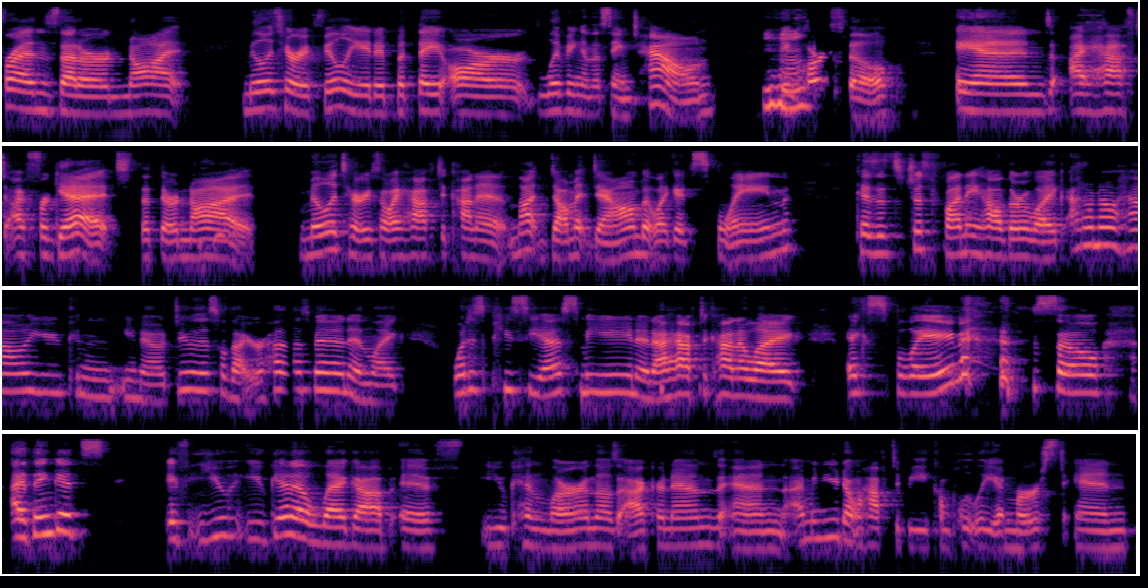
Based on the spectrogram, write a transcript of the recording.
friends that are not military affiliated but they are living in the same town mm-hmm. in Clarksville. And I have to, I forget that they're not military. So I have to kind of not dumb it down, but like explain because it's just funny how they're like, I don't know how you can, you know, do this without your husband. And like, what does PCS mean? And I have to kind of like explain. so I think it's, if you you get a leg up if you can learn those acronyms and i mean you don't have to be completely immersed in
